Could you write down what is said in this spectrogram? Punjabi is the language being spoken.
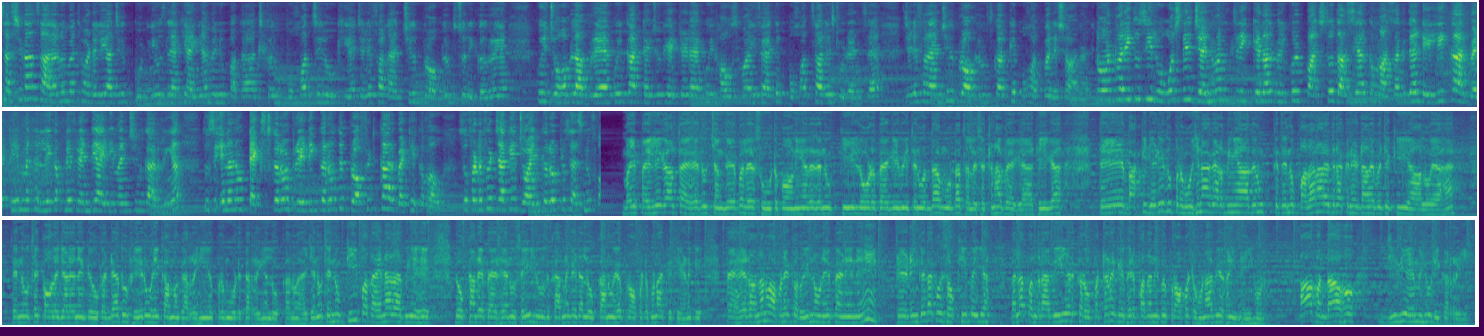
ਸਤਿ ਸ਼੍ਰੀ ਅਕਾਲ ਸਾਰਿਆਂ ਨੂੰ, ਮੈਂ ਤੁਹਾਡੇ ਲਈ ਅੱਜ ਗੁੱਡ ਨਿਊਜ਼ ਲੈ ਕੇ ਆਈ ਹਾਂ। ਮੈਨੂੰ ਪਤਾ ਅੱਜ ਕੱਲ ਬਹੁਤ ਜਿਹੇ ਲੋਕੀ ਹੈ ਜਿਹੜੇ ਫਾਈਨੈਂਸ਼ੀਅਲ ਪ੍ਰੋਬਲਮਸ ਤੋਂ ਨਿਕਲ ਰਹੇ ਹੈ। ਕੋਈ ਜੌਬ ਲੱਭ ਰਿਹਾ ਹੈ, ਕੋਈ ਘੱਟ ਐਜੂਕੇਟਿਡ ਹੈ, ਕੋਈ ਹਾਊਸਵਾਈਫ ਹੈ ਤੇ ਬਹੁਤ ਸਾਰੇ ਸਟੂਡੈਂਟਸ ਹੈ ਜਿਹੜੇ ਫਾਈਨੈਂਸ਼ੀਅਲ ਪ੍ਰੋਬਲਮਸ ਕਰਕੇ ਬਹੁਤ ਪਰੇਸ਼ਾਨ ਹੈ। ਡੋਂਟ ਵਰੀ ਤੁਸੀਂ ਰੋਜ਼ ਦੇ ਜੈਨੂਇਨ ਤਰੀਕੇ ਨਾਲ ਬਿਲਕੁਲ 5 ਤੋਂ 10000 ਕਮਾ ਸਕਦੇ ਆ ਡੇਲੀ ਘਰ ਬੈਠੇ ਮੈਂ ਥੱਲੇ ਆਪਣੇ ਫਰੈਂਡ ਦੀ ਆਈਡੀ ਮੈਂਸ਼ਨ ਕਰ ਰਹੀ ਹਾਂ। ਤੁਸੀਂ ਇਹਨਾਂ ਨੂੰ ਟੈਕਸਟ ਕਰੋ ਟ੍ਰੇਡਿੰਗ ਕਰੋ ਤੇ ਪ੍ਰੋਫਿਟ ਘਰ ਬੈਠੇ ਕਮਾਓ। ਸੋ ਫਟਾਫਟ ਜਾ ਕੇ ਜੁਆਇਨ ਕਰੋ ਪ੍ਰੋਸੈਸ ਨੂੰ ਬਾਈ, ਪਹਿਲੀ ਗੱਲ ਤਾਂ ਇਹ, ਤੂੰ ਚੰਗੇ ਭਲੇ ਸੂਟ ਪਾਉਣੀ ਆ ਤੇ ਤੈਨੂੰ ਕੀ ਲੋੜ ਪੈ ਗਈ ਵੀ ਤੈਨੂੰ ਅੱਧਾ ਮੋਢਾ ਥੱਲੇ ਸੱਟਣਾ ਪੈ ਗਿਆ, ਠੀਕ ਆ? ਤੇ ਬਾਕੀ ਜਿਹੜੀ ਤੂੰ ਪ੍ਰਮੋਸ਼ਨਾਂ ਕਰਦੀਆਂ, ਤੈਨੂੰ ਕਿਤੇ ਨੂੰ ਪਤਾ ਨਾਲੇ ਤੇਰਾ ਕੈਨੇਡਾ ਦੇ ਵਿੱਚ ਕੀ ਹਾਲ ਹੋਇਆ, ਹੈ? ਤੈਨੂੰ ਉੱਥੇ ਕਾਲਜ ਵਾਲਿਆਂ ਨੇ ਕਿਉਂ ਕੱਢਿਆ? ਤੂੰ ਫੇਰ ਉਹੀ ਕੰਮ ਕਰ ਰਹੀ ਹੈ ਪ੍ਰਮੋਟ ਕਰ ਰਹੀ ਹੈ ਲੋਕਾਂ ਨੂੰ ਇਹ ਜਿਹੇ। ਨੂੰ ਤੈਨੂੰ ਕੀ ਪਤਾ ਇਹਨਾਂ ਦਾ ਵੀ ਇਹ ਲੋਕਾਂ ਦੇ ਪੈਸਿਆਂ ਨੂੰ ਸਹੀ ਯੂਜ਼ ਕਰਨਗੇ ਜਾਂ ਲੋਕਾਂ ਨੂੰ ਇਹ ਪ੍ਰੋਫਿਟ ਬਣਾ ਕੇ ਦੇਣਗੇ? ਪੈਸੇ ਤਾਂ ਉਹਨਾਂ ਨੂੰ ਆਪਣੇ ਘਰੋਂ ਹੀ ਲਾਉਣੇ ਪੈਣੇ ਨੇ। ਟ੍ਰੇਡਿੰਗ ਕਿਹੜਾ ਕੋਈ ਸੌਖੀ ਪਈ ਆ? ਪਹਿਲਾਂ 15 20000 ਘਰੋਂ ਪੱਟਣਗੇ, ਫਿਰ ਪਤਾ ਨਹੀਂ ਕੋਈ ਪ੍ਰੋਫਿਟ ਹੋਣਾ ਵੀ ਅਖਣੀ ਨਹੀਂ ਹੋਣਾ। ਆਹ ਬੰਦਾ ਉਹ ਜਿਹਦੀ ਇਹ ਮਸ਼ਹੂਰੀ ਕਰ ਰਹੀ।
